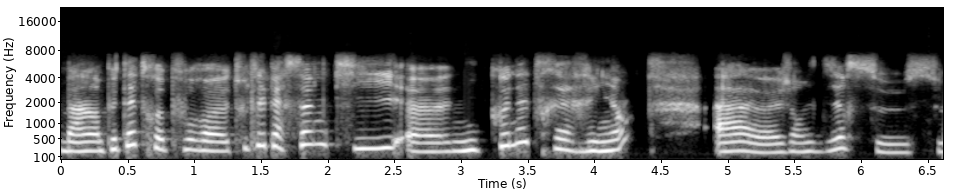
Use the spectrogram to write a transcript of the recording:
Ben, Peut-être pour toutes les personnes qui n'y connaîtraient rien à, j'ai envie de dire, ce,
